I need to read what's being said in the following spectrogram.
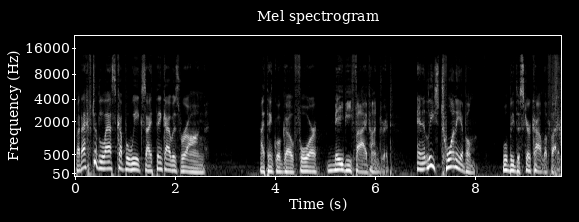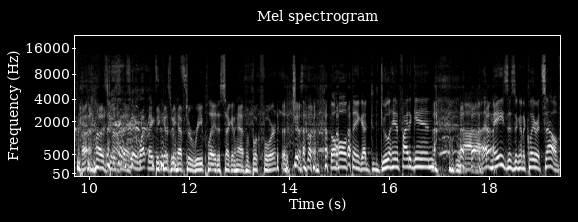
But after the last couple weeks, I think I was wrong. I think we'll go for maybe 500. And at least 20 of them will be the Skirkatla fight. I was going to say, what makes because we have to replay the second half of book four. Just the, the whole thing. Uh, did the Dullahan fight again? Uh, that maze isn't going to clear itself.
